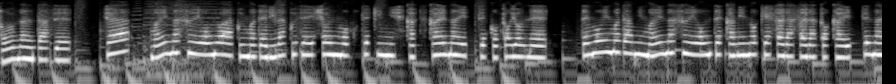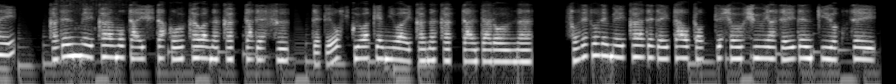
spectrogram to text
そうなんだぜ。じゃあ、マイナスイオンはあくまでリラクゼーション目的にしか使えないってことよね。でも未だにマイナスイオンで髪の毛サラサラとか言ってない？家電メーカーも大した効果はなかったです。で手を引くわけにはいかなかったんだろうな。それぞれメーカーでデータを取って消臭や静電気抑制、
